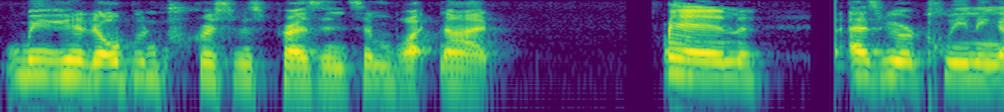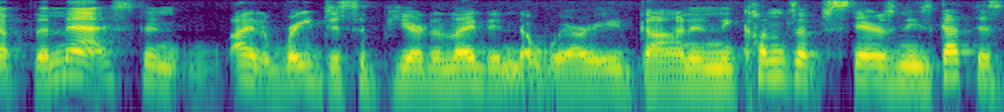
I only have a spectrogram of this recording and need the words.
we had opened Christmas presents and whatnot. And as we were cleaning up the mess, and I, Ray disappeared, and I didn't know where he had gone. And he comes upstairs, and he's got this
